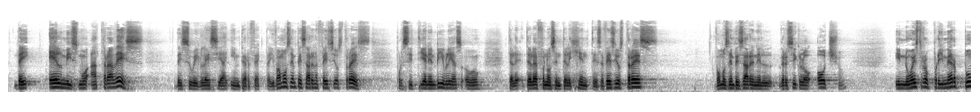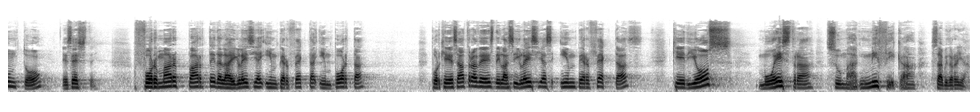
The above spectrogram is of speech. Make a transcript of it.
de Él mismo a través de su iglesia imperfecta. Y vamos a empezar en Efesios 3, por si tienen Biblias o teléfonos inteligentes. Efesios 3, Vamos a empezar en el versículo 8. Y nuestro primer punto es este. Formar parte de la iglesia imperfecta importa porque es a través de las iglesias imperfectas que Dios muestra su magnífica sabiduría.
